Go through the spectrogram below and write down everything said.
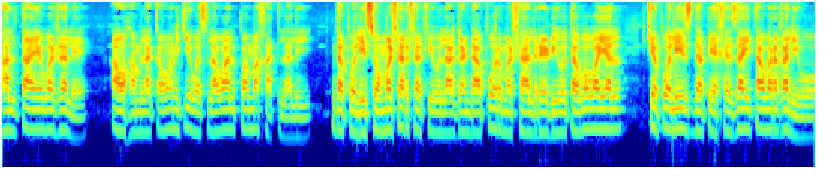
حالت یې وژلې او حمله کون کی وسلوال په مخ اتللی د پولیسو مشر شفیع الله ګنڈاپور مشال ریډیو ته وویل چې پولیس د پیښې ځای ته ورغلی وو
